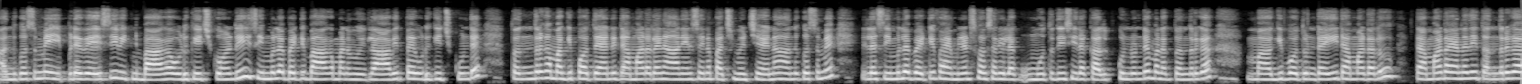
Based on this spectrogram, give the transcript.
అందుకోసమే ఇప్పుడే వేసి వీటిని బాగా ఉడికించుకోండి. సిమ్లో పెట్టి బాగా మనం ఇలా ఆవిరిపై ఉడికించుకుంటే తొందరగా మగ్గిపోతాయండి. టమాటాలైనా ఆనియన్స్ అయినా పచ్చిమిర్చి అయినా. అందుకోసమే ఇలా సిమ్లో పెట్టి ఫైవ్ మినిట్స్కి ఒకసారి ఇలా మూత తీసి ఇలా కలుపుకుంటుంటే మనకు తొందరగా మగ్గిపోతుంటాయి టమాటాలు. టమాటా అనేది తొందరగా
